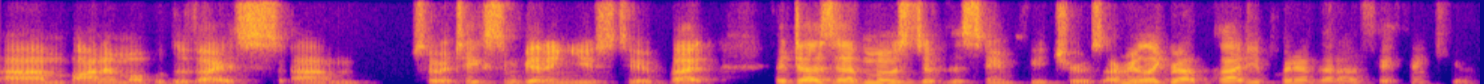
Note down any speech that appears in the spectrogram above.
um, on a mobile device. Um, so it takes some getting used to, but it does have most of the same features. I'm really glad you pointed that out, Faye. Thank you.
